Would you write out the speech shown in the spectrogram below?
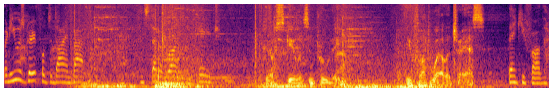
But he was grateful to die in battle, instead of rotting in a cage. Your skill is improving. You fought well, Atreus. Thank you, Father.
